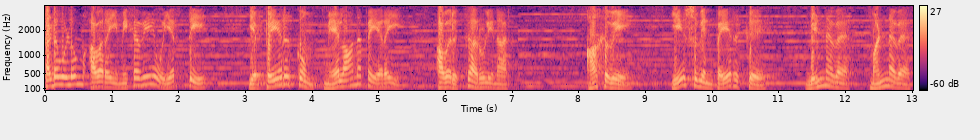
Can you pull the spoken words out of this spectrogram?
கடவுளும் அவரை மிகவே உயர்த்தி எப்பெயருக்கும் மேலான பெயரை அவருக்கு அருளினார். ஆகவே இயேசுவின் பெயருக்கு விண்ணவர் மன்னவர்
